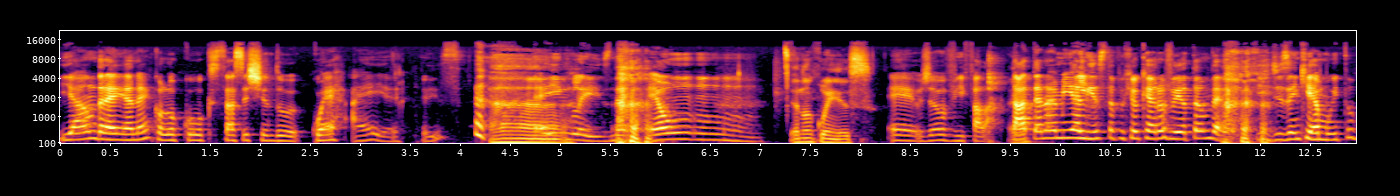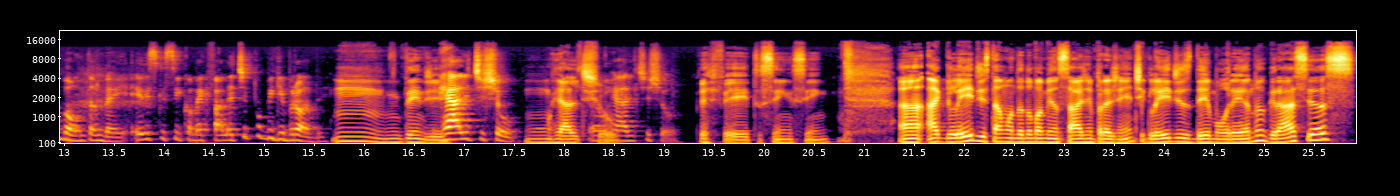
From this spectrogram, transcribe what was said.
E a Andrea, né, colocou que está assistindo Queer Eye, é isso? Ah. É em inglês, né? É um, um... Eu não conheço. É, eu já ouvi falar. Tá é? até na minha lista porque eu quero ver também. E dizem que é muito bom também. Eu esqueci como é que fala. É tipo Big Brother. Hum, entendi. Reality show. Um reality é show. Um reality show. Perfeito, sim, sim. Uh, a Gleides está mandando uma mensagem pra gente. Gleides de Moreno, graças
